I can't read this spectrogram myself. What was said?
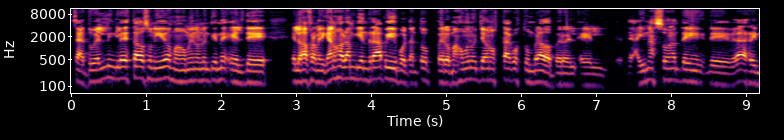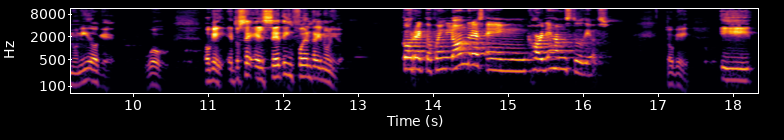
O sea, tú el inglés de Estados Unidos más o menos lo entiendes, el de los afroamericanos hablan bien rápido y por tanto, pero más o menos ya uno está acostumbrado, pero el, el hay unas zonas de, de ¿verdad? Reino Unido que, wow. Ok, entonces el setting fue en Reino Unido. Correcto, fue en Londres, en Cardinham Studios. Ok, y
